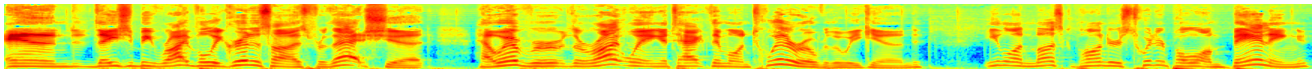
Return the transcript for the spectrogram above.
and they should be rightfully criticized for that shit. However, the right wing attacked them on Twitter over the weekend. Elon Musk ponders Twitter poll on banning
